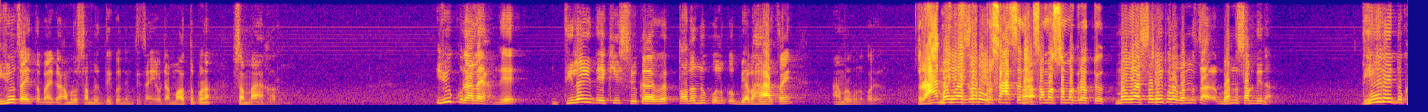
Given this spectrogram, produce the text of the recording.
यो चाहिँ तपाईँको हाम्रो समृद्धिको निम्ति चाहिँ एउटा महत्त्वपूर्ण सम्वाहकहरू हुन्। यो कुरालाई हामीले दिलैदेखि स्वीकार गरेर तदनुकूलको व्यवहार चाहिँ हाम्रो हुनु पर्यो र म यहाँ सबै कुरा भन्न भन्न सक्दिनँ। धेरै दुःख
